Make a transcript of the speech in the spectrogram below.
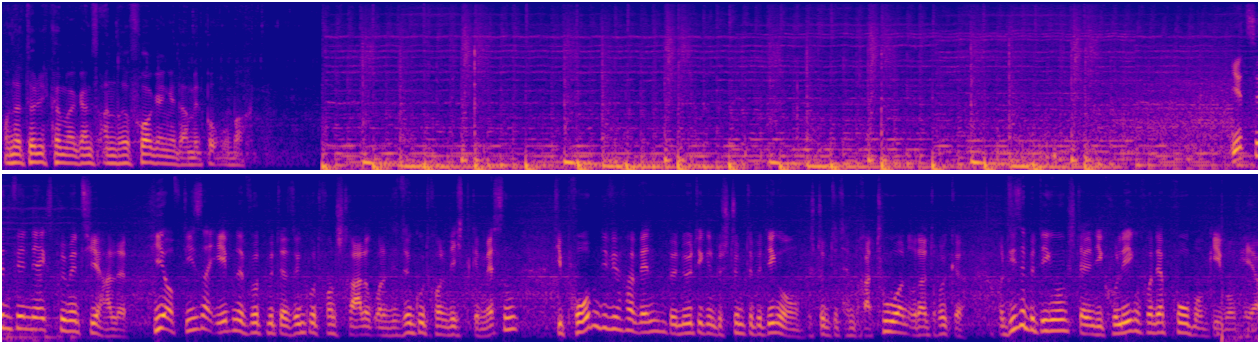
Und natürlich können wir ganz andere Vorgänge damit beobachten. Jetzt sind wir in der Experimentierhalle. Hier auf dieser Ebene wird mit der Synchrotronstrahlung oder dem Synchrotronlicht gemessen. Die Proben, die wir verwenden, benötigen bestimmte Bedingungen, bestimmte Temperaturen oder Drücke. Und diese Bedingungen stellen die Kollegen von der Probenumgebung her.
